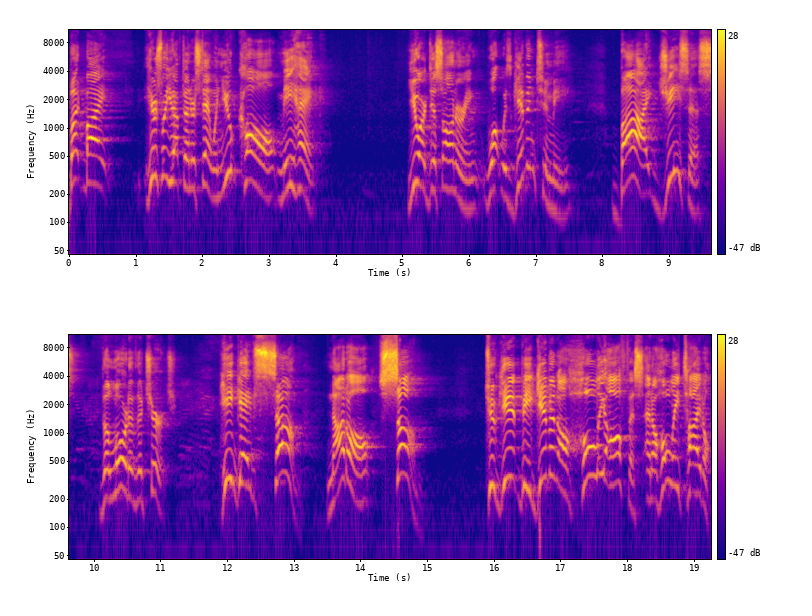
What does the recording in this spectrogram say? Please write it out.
But by, here's what you have to understand when you call me Hank, you are dishonoring what was given to me by Jesus, the Lord of the church. He gave some, not all, some, to give, be given a holy office and a holy title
